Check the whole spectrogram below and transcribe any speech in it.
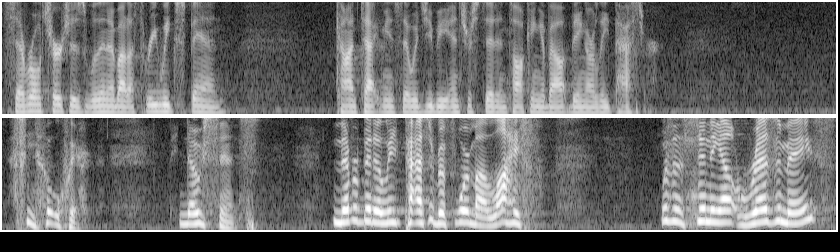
several churches within about a three week span contact me and said, Would you be interested in talking about being our lead pastor? Out of nowhere. Made no sense. Never been a lead pastor before in my life. Wasn't sending out resumes.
